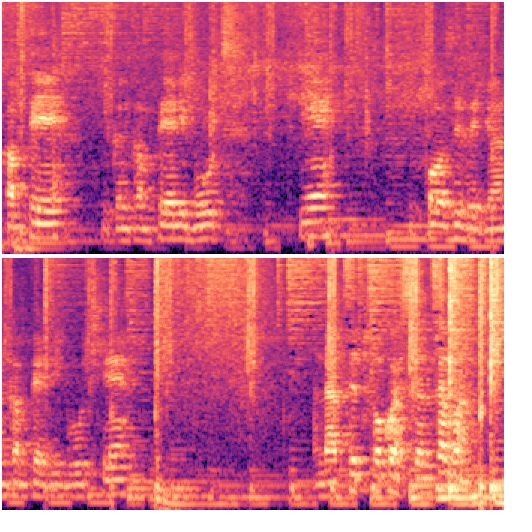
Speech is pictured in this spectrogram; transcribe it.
Compare, you can compare the both here. Pause the video and compare the both here. And that's it for question 7.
